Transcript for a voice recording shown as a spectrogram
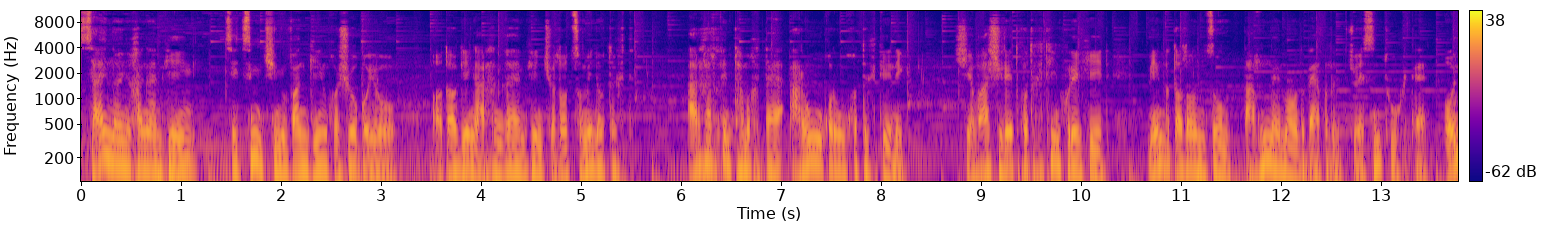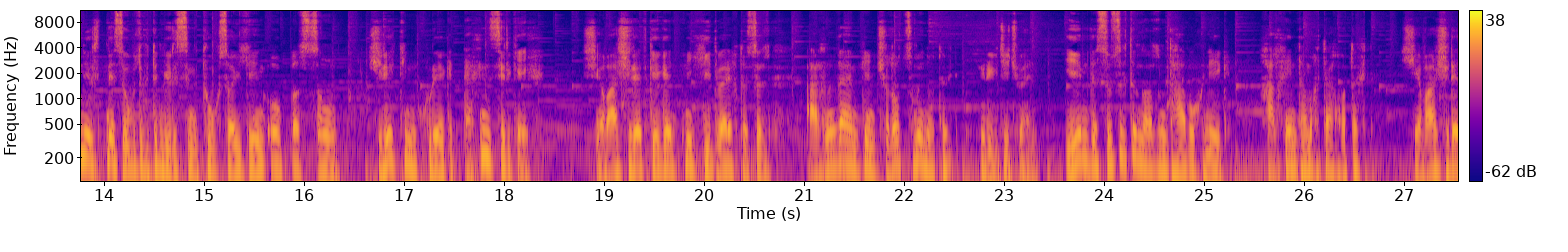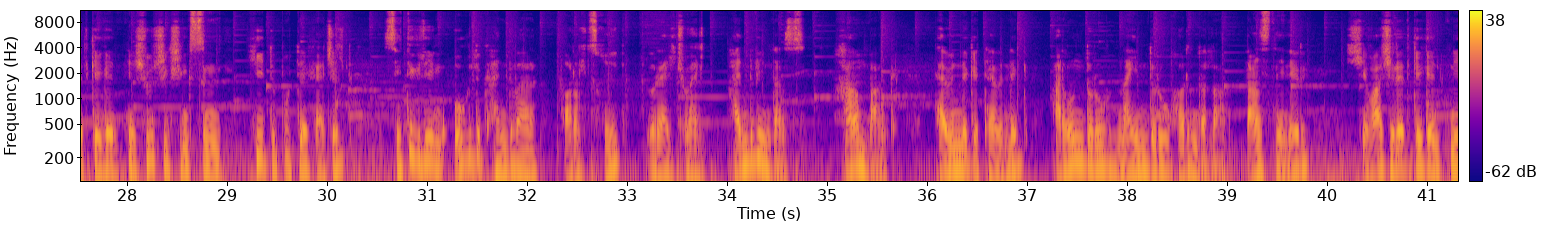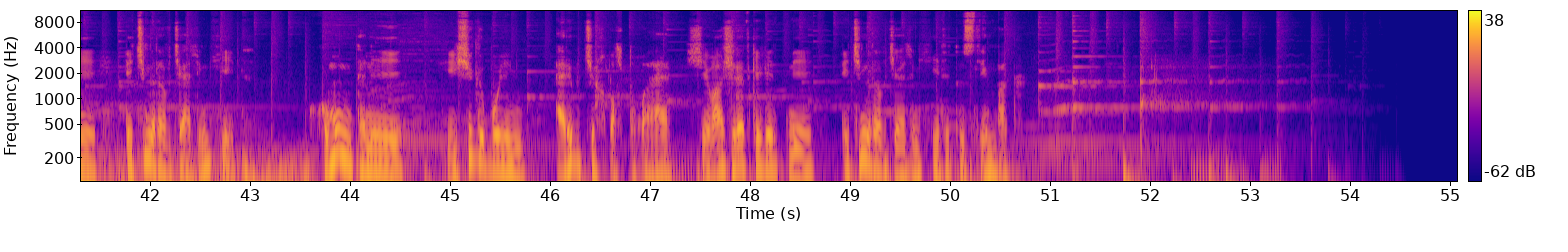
Сайн ноён хан аймгийн Цэцэн чин вангийн хошуу буюу одоогийн Архангай аймгийн Чулууд сумын нутагт ар халахын тамхтай 13 хутагтын нэг Шиваширэт хутагтын хүрээхэд 1778 онд байгуулагдж байсан түүхтэй. Өн эртнээс өвлөгдөн ирсэн түүх соёлын өв болсон Ширэтийн хүрээг дахин сэргээх Шиваширэт гигантны хід барих төсөл Архангай аймгийн Чулууд сумын нутагт хэрэгжиж байна. Иймд сүсэгтэн олон та бүхнийг халахын тамхтай хутагт Шиваширэт гигантны шүн шиг шингэсэн хід бүтээх ажилд сэтгэлийн өглөг хандваар оролцохыг уриалж байна. Хандвийн данс Хаан банк 51 51 14 84 27 дансны нэр Шиваширэт гигантны дэчин рав жаалин хід. Хүмүүн таны ишиг буян аривжих болтугай. Шиваширэт гигантны дэчин рав жаалин хід төслийн баг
